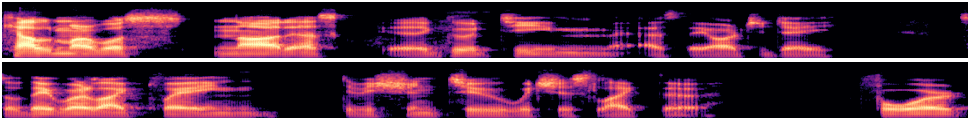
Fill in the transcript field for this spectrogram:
Kalmar was not as a good team as they are today. So they were like playing Division Two, which is like the fourth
